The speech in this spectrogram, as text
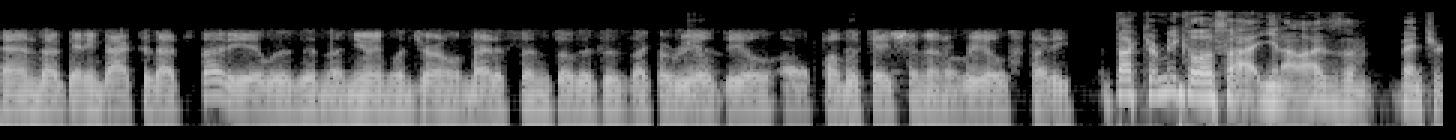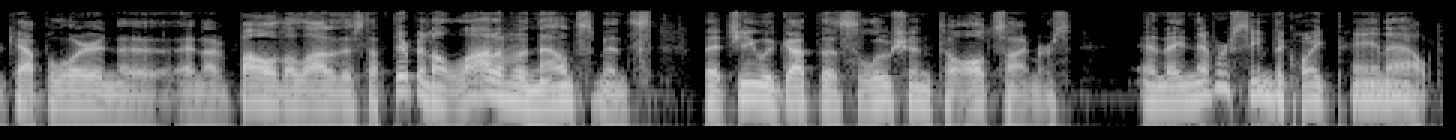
And uh, getting back to that study, it was in the New England Journal of Medicine. So this is like a real deal uh, publication and a real study. Dr. Michalos, I, you know, I was a venture capital lawyer and, uh, and I've followed a lot of this stuff. There have been a lot of announcements that, gee, we've got the solution to Alzheimer's, and they never seem to quite pan out.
